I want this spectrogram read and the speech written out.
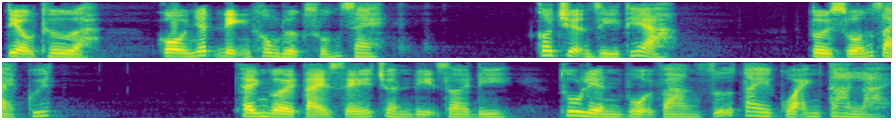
Tiểu thư à, cô nhất định không được xuống xe. Có chuyện gì thế à? Tôi xuống giải quyết. Thấy người tài xế chuẩn bị rời đi, Thu liền vội vàng giữ tay của anh ta lại.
